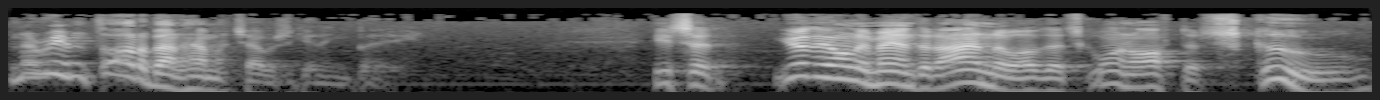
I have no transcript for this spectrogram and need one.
I never even thought about how much I was getting paid. He said, You're the only man that I know of that's going off to school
